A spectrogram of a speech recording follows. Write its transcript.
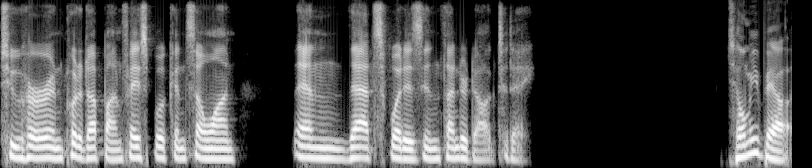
to her and put it up on Facebook and so on, and that's what is in Thunderdog today. Tell me about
